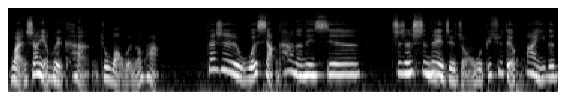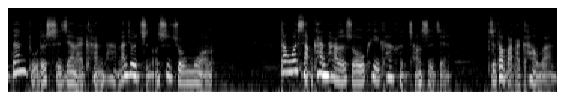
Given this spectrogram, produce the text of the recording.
晚上也会看。就网文的话，但是我想看的那些。置身室内这种，我必须得画一个单独的时间来看它，那就只能是周末了。当我想看它的时候，我可以看很长时间，直到把它看完。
